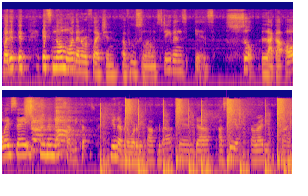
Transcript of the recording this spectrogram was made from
But it, it it's no more than a reflection of who Sloane Stephens is. So, like I always say, Shut tune in next up. time because you never know what I'll be talking about. And uh, I'll see you. Alrighty, bye.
